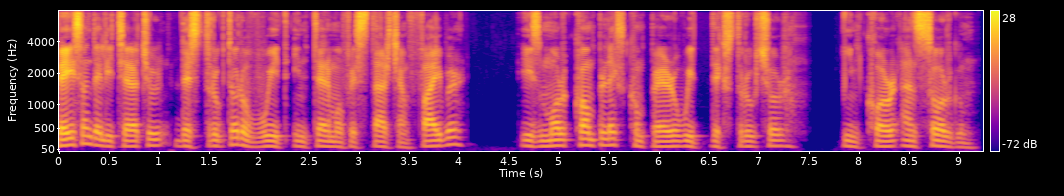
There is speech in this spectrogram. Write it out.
Based on the literature, the structure of wheat in terms of starch and fiber is more complex compared with the structure in corn and sorghum.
